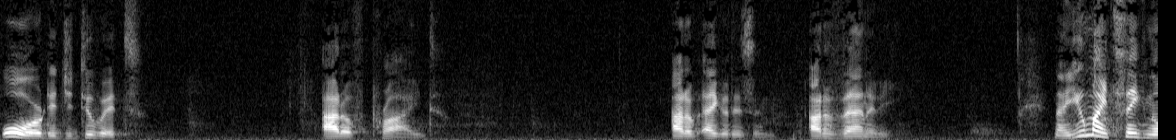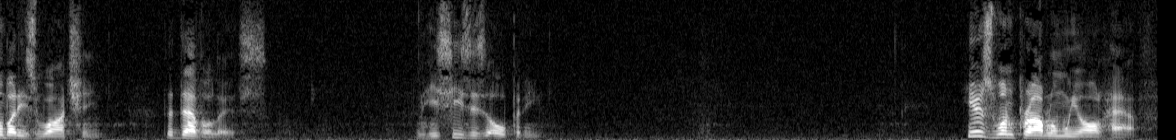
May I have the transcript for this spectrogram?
Or did you do it out of pride, out of egotism, out of vanity? Now, you might think nobody's watching. The devil is. And he sees his opening. Here's one problem we all have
